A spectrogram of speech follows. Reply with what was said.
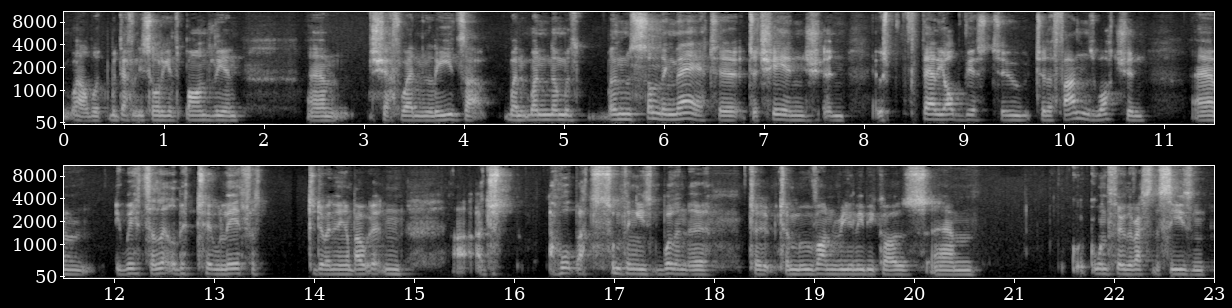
Well, we, we definitely saw it against Barnsley and um, Chef Wen Leeds that when when there was when there was something there to, to change and it was fairly obvious to, to the fans watching, um, he waits a little bit too late for, to do anything about it, and I, I, just I hope that's something he's willing to to, to move on really because um, going through the rest of the season,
